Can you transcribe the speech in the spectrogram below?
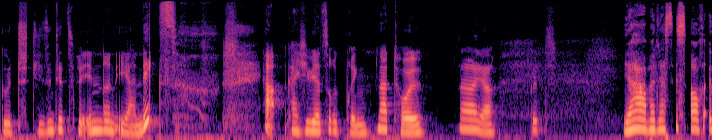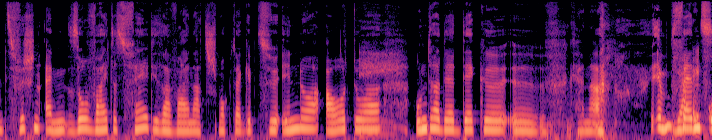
gut, die sind jetzt für innen drin eher nix. Ja, kann ich die wieder zurückbringen. Na toll. Ah ja, gut. Ja, aber das ist auch inzwischen ein so weites Feld, dieser Weihnachtsschmuck. Da gibt's für Indoor, Outdoor, unter der Decke, äh, keine Ahnung, im Ja, ey, Fenster,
